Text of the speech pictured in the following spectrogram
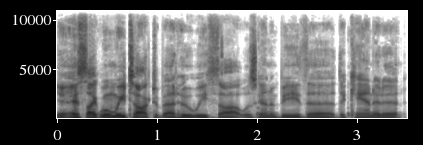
Yeah, it's like when we talked about who we thought was going to be the the candidate.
